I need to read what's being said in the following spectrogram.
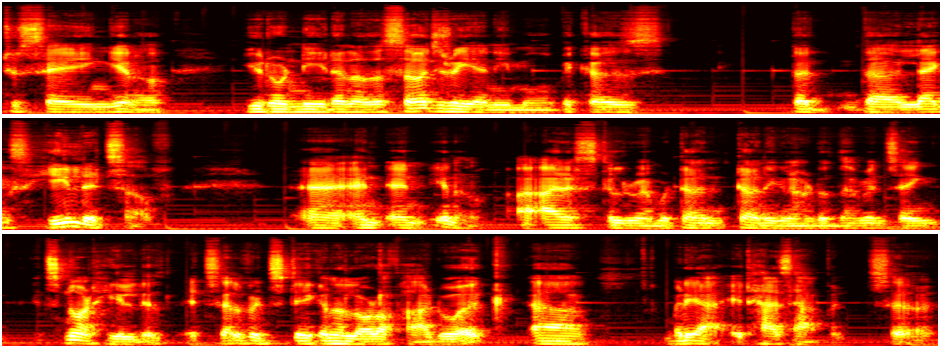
to saying you know you don't need another surgery anymore because the the legs healed itself and and you know I, I still remember turn, turning around to them and saying it's not healed itself. It's taken a lot of hard work. Uh, but yeah it has happened. So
